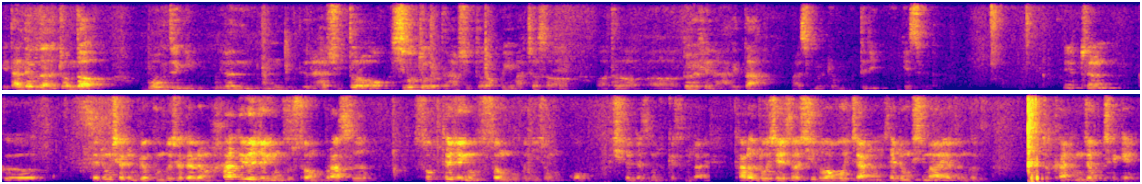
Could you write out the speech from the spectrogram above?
이딴 데보다는 좀 더 모범적인 이런 음, 일을 할 수 있도록 시범적으로 할 수 있도록 거기에 맞춰서 어, 더 어, 노력해 나가겠다 말씀을 좀 드리겠습니다. 예, 저는 그 세종시가 좀 명품 도시가 되려면 하드웨어적인 우수성 플러스 소프트웨어적인 우수성 부분이 좀 꼭 실현됐으면 좋겠습니다. 다른 도시에서 시도하고 있지 않은 세종시만의 어떤 그 독특한 행정 체계.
